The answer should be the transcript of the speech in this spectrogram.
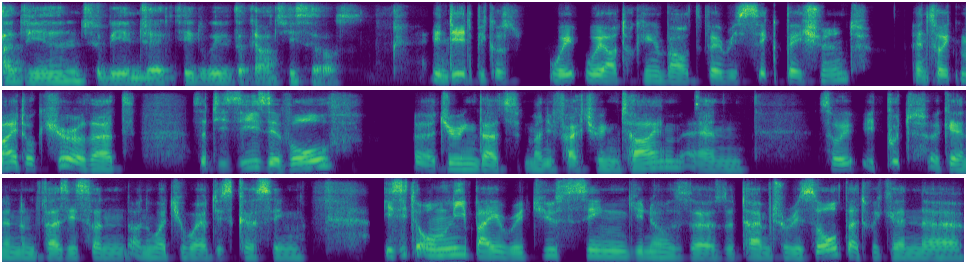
at the end to be injected with the CAR T cells. Indeed, because we, we are talking about very sick patient, and so it might occur that the disease evolve uh, during that manufacturing time, and so it, put again an emphasis on, on what you were discussing. Is it only by reducing, you know, the, the time to result that we can uh,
